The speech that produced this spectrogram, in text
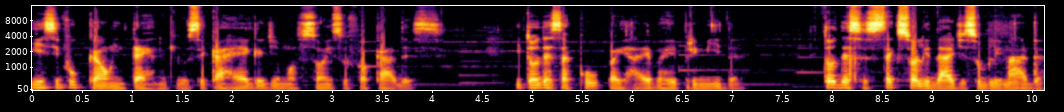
E esse vulcão interno que você carrega de emoções sufocadas. E toda essa culpa e raiva reprimida, toda essa sexualidade sublimada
